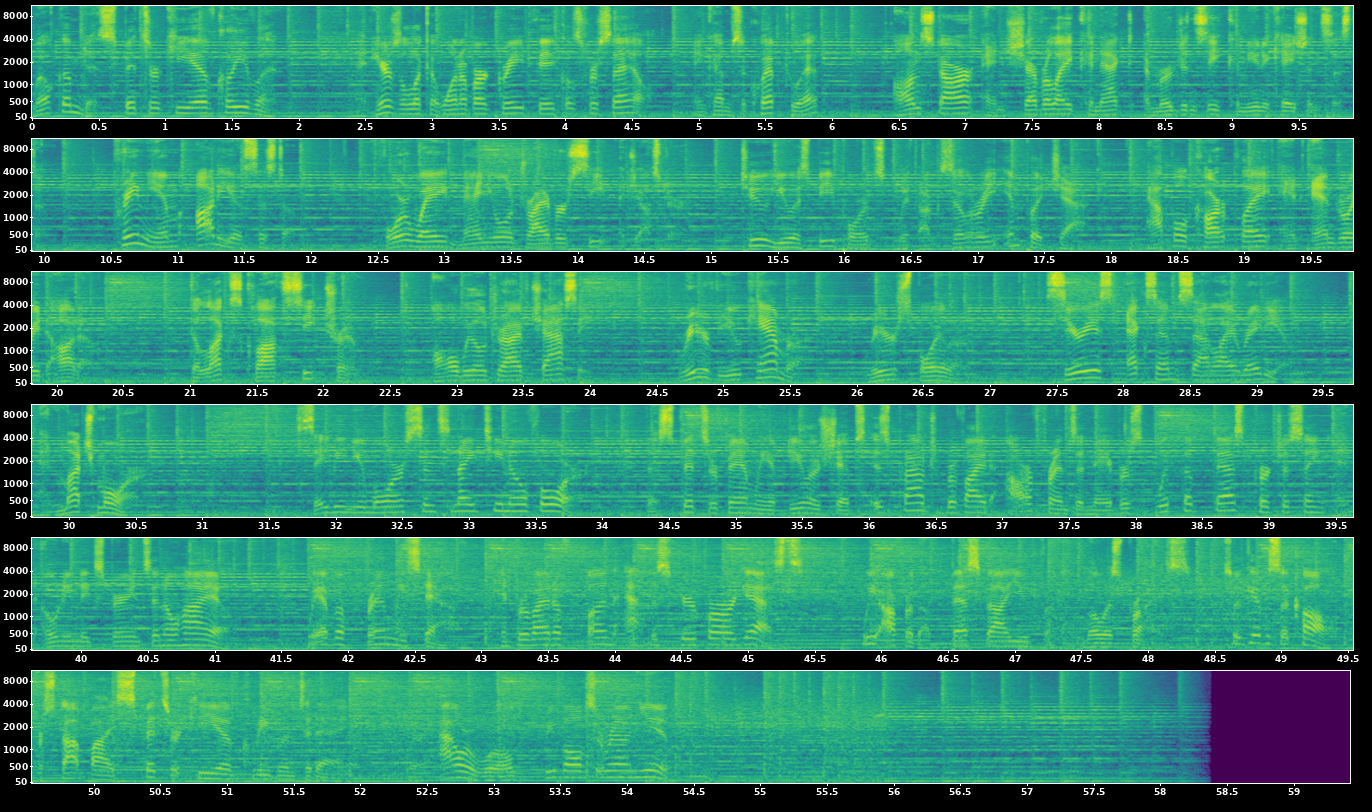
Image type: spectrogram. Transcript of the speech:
Welcome to Spitzer Kia of Cleveland. And here's a look at one of our great vehicles for sale and comes equipped with OnStar and Chevrolet Connect emergency communication system, premium audio system, four-way manual driver seat adjuster, two USB ports with auxiliary input jack, Apple CarPlay and Android Auto, deluxe cloth seat trim, all-wheel drive chassis, rear view camera, rear spoiler, Sirius XM satellite radio, and much more. Saving you more since 1904. The Spitzer family of dealerships is proud to provide our friends and neighbors with the best purchasing and owning experience in Ohio. We have a friendly staff and provide a fun atmosphere for our guests. We offer the best value for the lowest price. So give us a call or stop by Spitzer Kia of Cleveland today, where our world revolves around you.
